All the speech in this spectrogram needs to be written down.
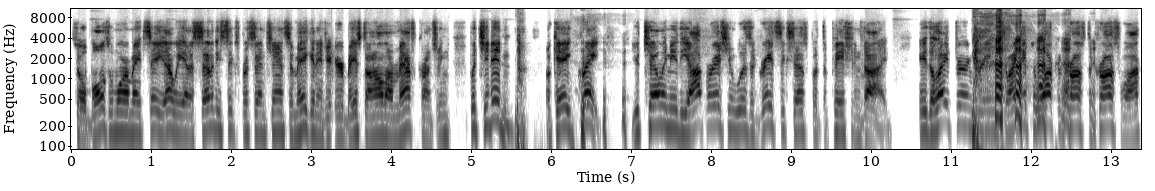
So Baltimore might say, yeah, we had a 76% chance of making it here based on all our math crunching, but you didn't. Okay, great. You're telling me the operation was a great success, but the patient died. Hey, the light turned green, so I get to walk across the crosswalk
